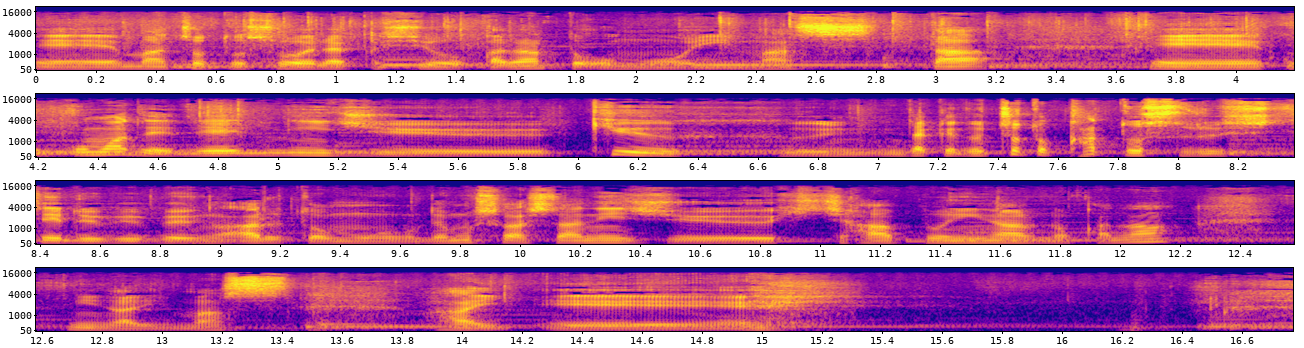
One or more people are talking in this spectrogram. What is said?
えー、まあ、ちょっと省略しようかなと思いました。えー、ここまでで29分だけどちょっとカットするしてる部分があると思うのでもしかしたら27、8分になるのかな？になります。はいえー、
